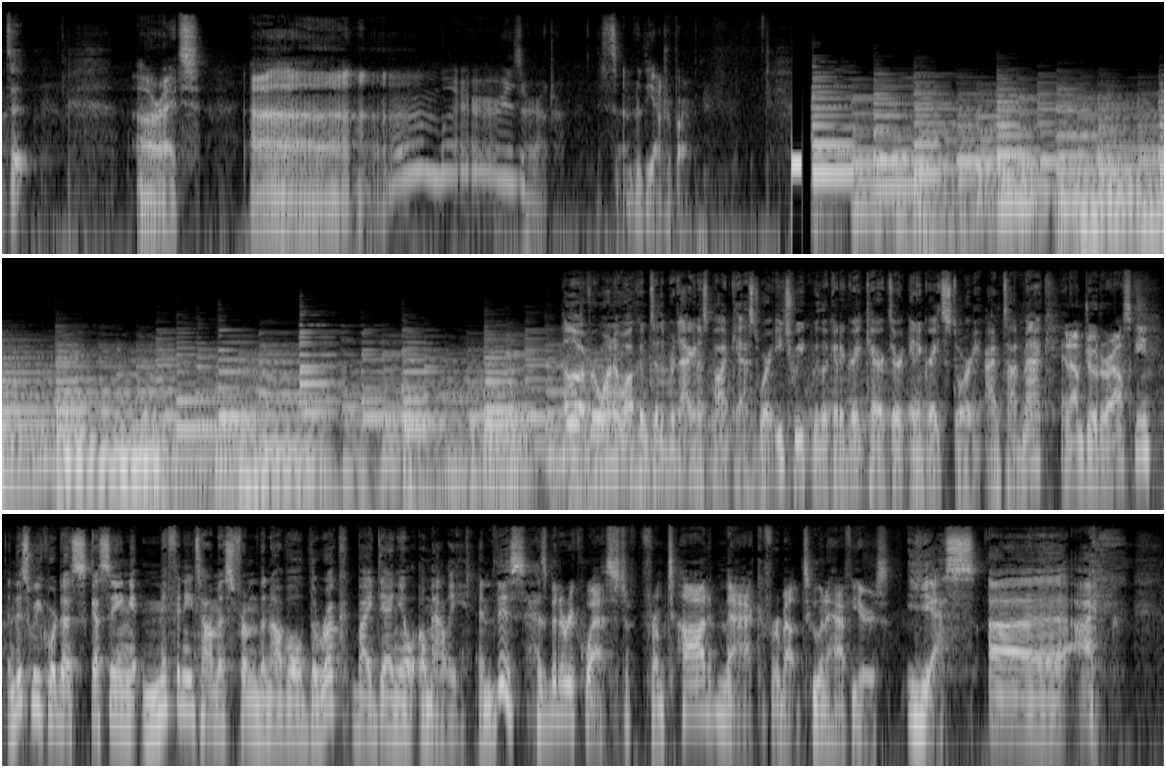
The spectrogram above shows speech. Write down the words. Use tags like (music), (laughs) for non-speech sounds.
That's it. All right. Um, where is our outro? It's under the outro part. Everyone, and welcome to the Protagonist Podcast, where each week we look at a great character in a great story. I'm Todd Mack, And I'm Joe Dorowski, and this week we're discussing Myfanwy Thomas from the novel The Rook by Daniel O'Malley. and this has been a request from Todd Mack for about two and a half years. Yes, uh, I. (laughs)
